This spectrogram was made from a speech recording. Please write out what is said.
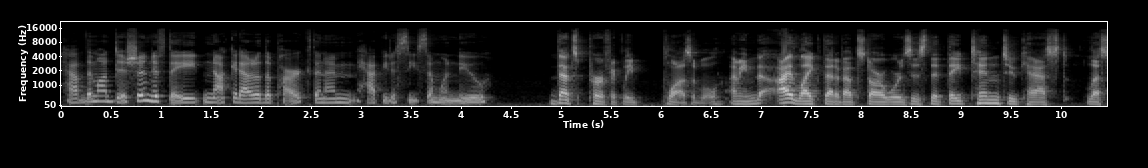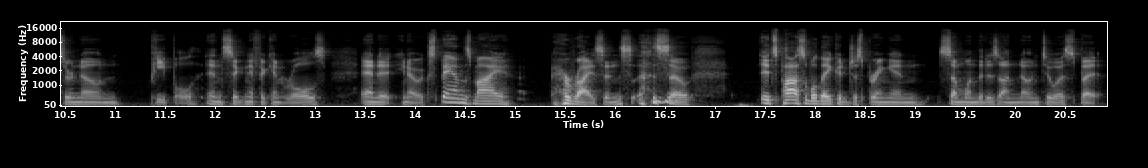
have them audition if they knock it out of the park, then I'm happy to see someone new. that's perfectly plausible. I mean, I like that about Star Wars is that they tend to cast lesser known people in significant roles and it, you know, expands my horizons. Mm-hmm. so it's possible they could just bring in someone that is unknown to us, but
